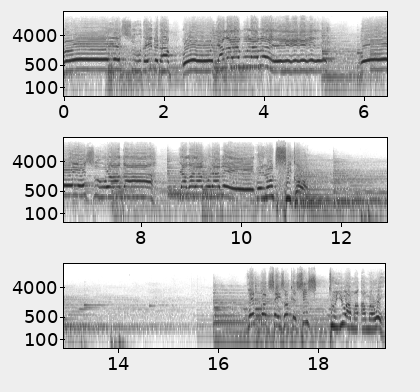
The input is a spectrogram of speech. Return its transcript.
oh yes, they even have. Oh, Yagala Mulabe. Oh, yes, They don't see God. Mulabe. God says, okay, since to you I'm, I'm away,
